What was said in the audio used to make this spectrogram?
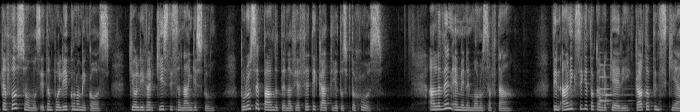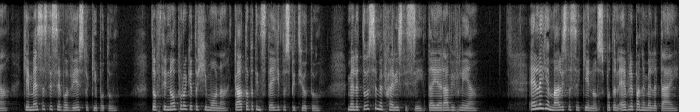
Καθώς όμως ήταν πολύ οικονομικός και ολιγαρκής στις ανάγκες του, μπορούσε πάντοτε να διαθέτει κάτι για τους φτωχούς. Αλλά δεν έμεινε μόνο σε αυτά. Την άνοιξε και το καλοκαίρι κάτω από την σκιά και μέσα στις ευωδίες του κήπου του. Το φθινόπωρο και το χειμώνα κάτω από την στέγη του σπιτιού του. Μελετούσε με ευχαρίστηση τα ιερά βιβλία. Έλεγε μάλιστα σε εκείνους που τον έβλεπαν να μελετάει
